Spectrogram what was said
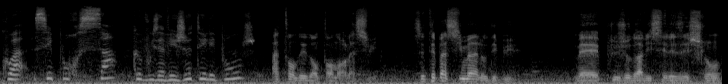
Quoi C'est pour ça que vous avez jeté l'éponge? Attendez d'entendre la suite. C'était pas si mal au début. Mais plus je gravissais les échelons,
